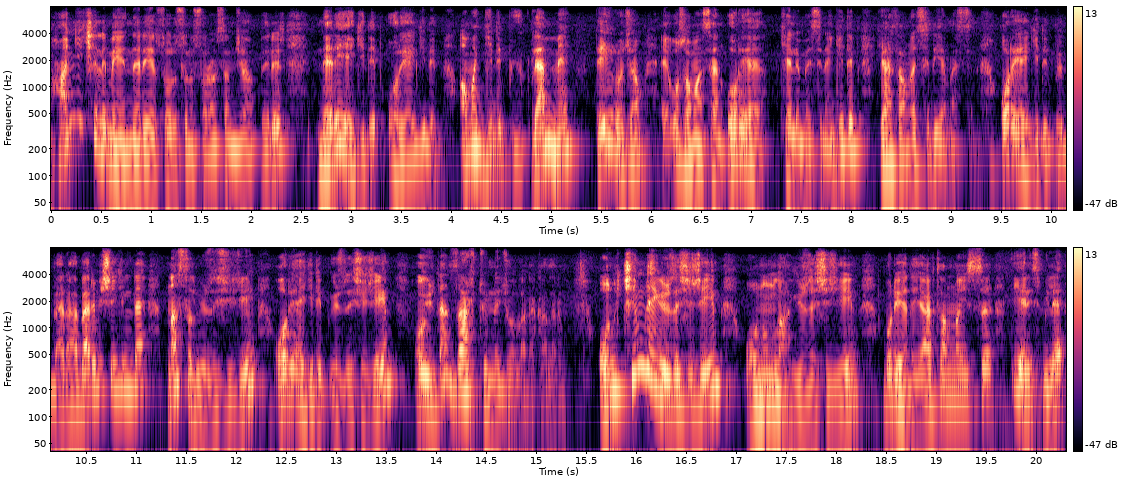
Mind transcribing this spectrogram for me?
hangi kelimeye nereye sorusunu sorarsam cevap verir? Nereye gidip oraya gidip. Ama gidip yüklen mi? Değil hocam. E o zaman sen oraya kelimesine gidip yer tamlacısı diyemezsin. Oraya gidip beraber bir şekilde nasıl yüzleşeceğim? Oraya gidip yüzleşeceğim. O yüzden zarf tümleci olarak alırım. Onu kimle yüzleşeceğim? Onunla yüzleşeceğim. Buraya da yer tanımlayıcısı diğer ismiyle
